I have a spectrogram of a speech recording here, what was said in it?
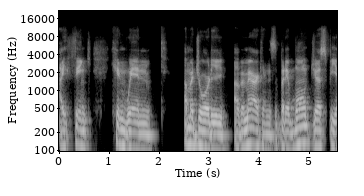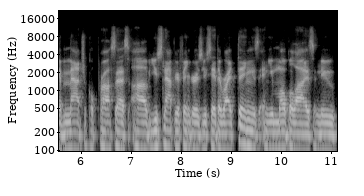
I think can win a majority of Americans, but it won't just be a magical process of you snap your fingers, you say the right things, and you mobilize a new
